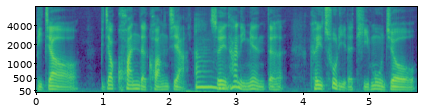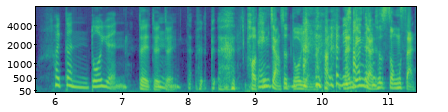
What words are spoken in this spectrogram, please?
比较比较宽的框架，嗯，所以它里面的可以处理的题目就。会更多元。对对对，嗯 好听讲是多元啦，你难听讲就是松散。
